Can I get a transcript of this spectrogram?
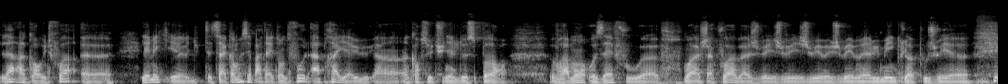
Là, encore une fois, euh, les mecs, euh, ça a commencé par Titanfall. Après, il y a eu un, encore ce tunnel de sport vraiment osef où euh, moi à chaque fois, bah, je vais je vais je vais je vais m'allumer une clope ou je vais euh, je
